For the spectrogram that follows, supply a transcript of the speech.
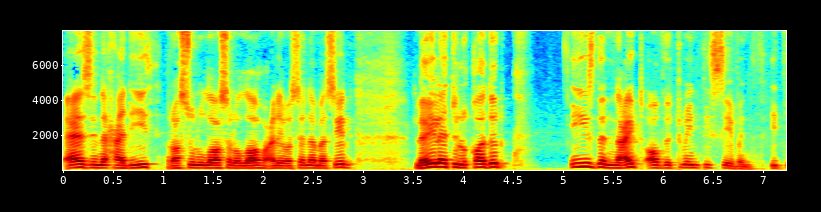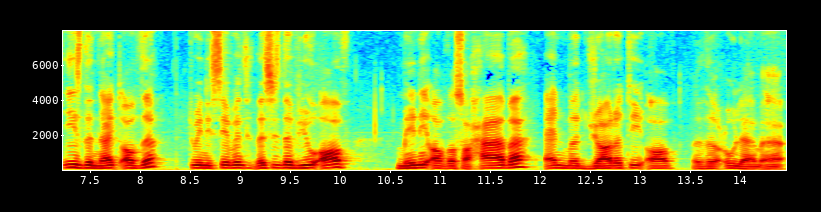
As in the hadith, Rasulullah sallallahu alaihi wasallam said, Laylatul Qadr is the night of the 27th. It is the night of the 27th. This is the view of many of the Sahaba and majority of the ulama.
